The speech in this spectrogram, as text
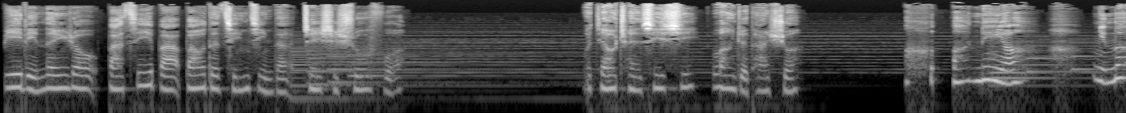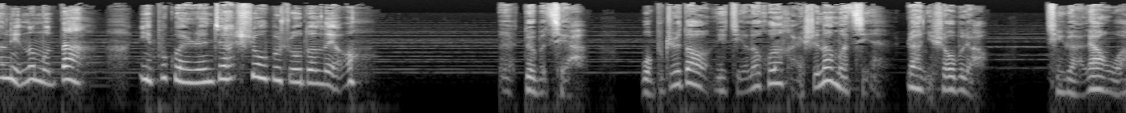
逼里嫩肉把鸡巴包得紧紧的，真是舒服。我娇喘吁吁望着他说：“阿丽呀。”你那里那么大，也不管人家受不受得了。对不起啊，我不知道你结了婚还是那么紧，让你受不了，请原谅我。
